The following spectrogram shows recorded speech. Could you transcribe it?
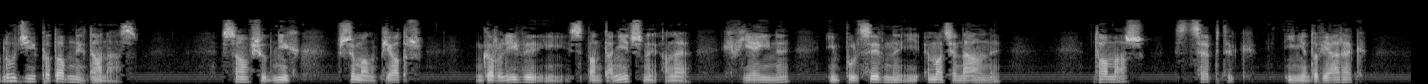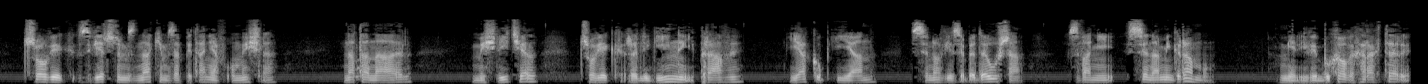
ludzi podobnych do nas. Są wśród nich Szymon Piotr, gorliwy i spontaniczny, ale chwiejny, impulsywny i emocjonalny, Tomasz, sceptyk i niedowiarek, człowiek z wiecznym znakiem zapytania w umyśle, Natanael, myśliciel, człowiek religijny i prawy, Jakub i Jan, synowie Zebedeusza, zwani synami gromu. Mieli wybuchowe charaktery,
